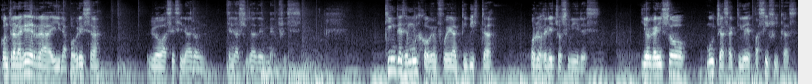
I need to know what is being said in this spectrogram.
contra la guerra y la pobreza, lo asesinaron en la ciudad de Memphis. King desde muy joven fue activista por los derechos civiles y organizó muchas actividades pacíficas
